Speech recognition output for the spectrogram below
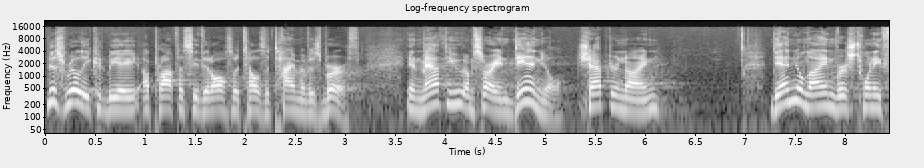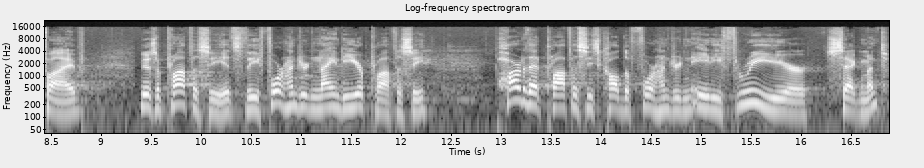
This really could be a, a, prophecy that also tells the time of his birth. In Matthew, I'm sorry, in Daniel chapter 9, Daniel 9, verse 25, there's a prophecy. It's the 490 year prophecy. Part of that prophecy is called the 483 year segment.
